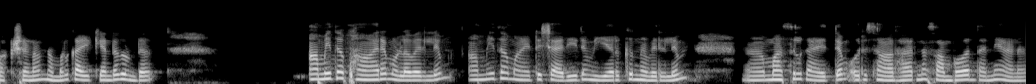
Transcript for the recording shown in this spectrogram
ഭക്ഷണം നമ്മൾ കഴിക്കേണ്ടതുണ്ട്. അമിത ഭാരമുള്ളവരിലും അമിതമായിട്ട് ശരീരം വിയർക്കുന്നവരിലും മസിൽ കയറ്റം ഒരു സാധാരണ സംഭവം തന്നെയാണ്.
